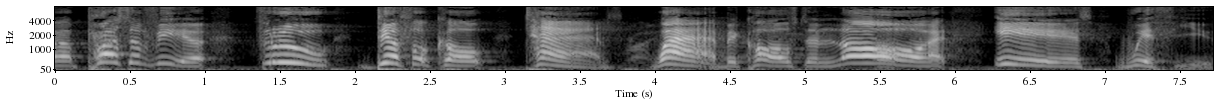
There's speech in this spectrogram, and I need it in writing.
uh, persevere through difficult times. Why? Because the Lord is with you.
